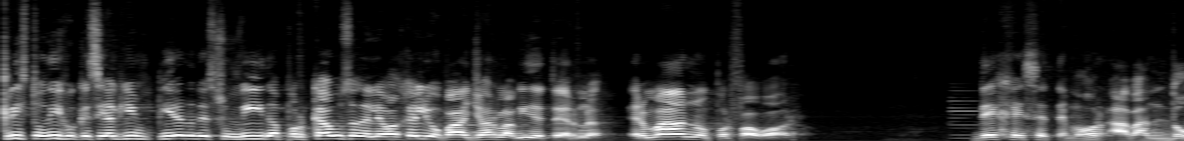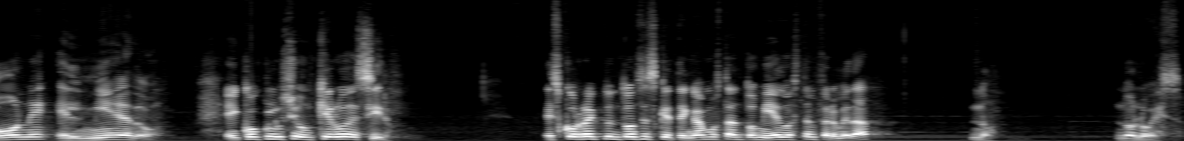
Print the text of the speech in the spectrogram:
Cristo dijo que si alguien pierde su vida por causa del Evangelio, va a hallar la vida eterna. Hermano, por favor, deje ese temor, abandone el miedo. En conclusión, quiero decir, ¿es correcto entonces que tengamos tanto miedo a esta enfermedad? No, no lo es.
